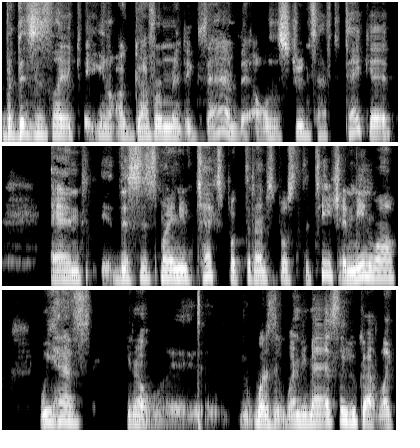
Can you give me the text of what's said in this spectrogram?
but this is like you know a government exam that all the students have to take it and this is my new textbook that i'm supposed to teach and meanwhile we have you know what is it wendy mesley who got like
